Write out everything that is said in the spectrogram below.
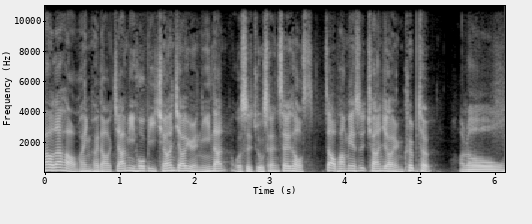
Hello，大家好，欢迎回到加密货币千万交易员呢喃，我是主持人 Setos，在我旁边是千万交易员 Crypto。Hello，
